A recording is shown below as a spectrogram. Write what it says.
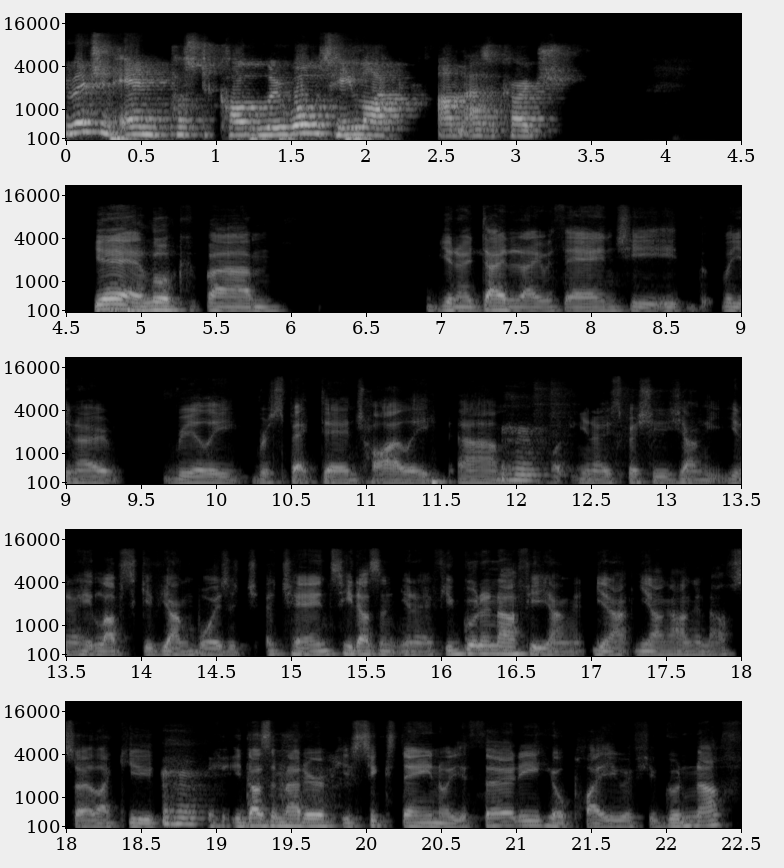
you mentioned Ange Postecoglou. What was he like um, as a coach? Yeah, look, um, you know, day to day with Ange, he, you know, really respect Ange highly. Um, mm-hmm. you know, especially as young, you know, he loves to give young boys a, a, chance. He doesn't, you know, if you're good enough, you're young, you know, young, young enough. So like you, mm-hmm. it doesn't matter if you're 16 or you're 30, he'll play you if you're good enough.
